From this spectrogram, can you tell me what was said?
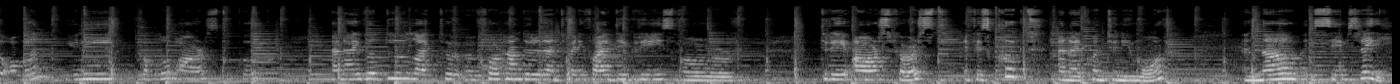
The oven. You need a couple of hours to cook. And I will do like uh, 425 degrees for three hours first. If it's cooked, and I continue more. And now it seems ready.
